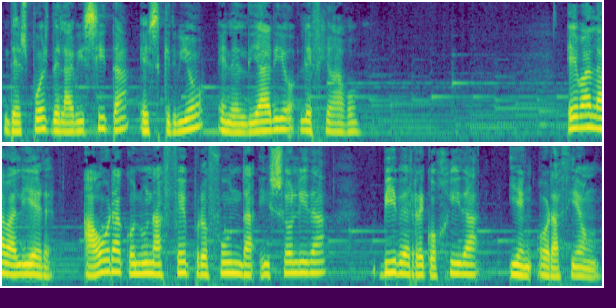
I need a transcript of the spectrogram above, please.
después de la visita escribió en el diario Le Figaro. Eva Lavalier, ahora con una fe profunda y sólida, vive recogida y en oración.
